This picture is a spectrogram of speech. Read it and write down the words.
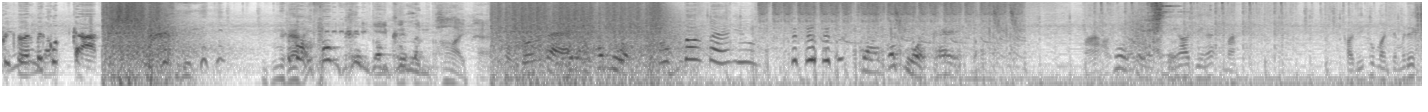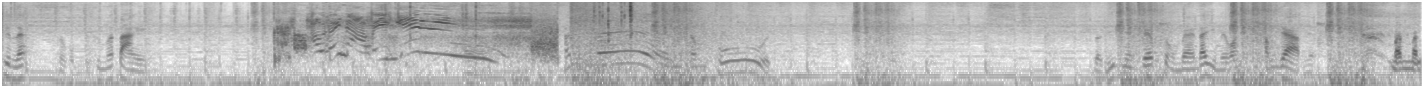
ไปเกินไปกุดกาดเหนื่อยบอกต้มขึ้นทีต้มมขอขึ้งนคุณพ่ายแพ้ ผมโดนแสงเราก็บวกผมโดนแสงอยู่ เราก็บวกให้ มาเอาจริงเอาจริงนะมาคราวนี้พวกมันจะไม่ได้ขึ้นแล้วเดี๋ยวผมขึ้นหน้าต่างเอง เอาได้หนาไปกินท่านแม่มีคำพูดเดี๋ยวนี้ยังเซฟส่งแบรนด์ได้อยู่ไหมวะคำหยาบเนี่ย มันมัน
